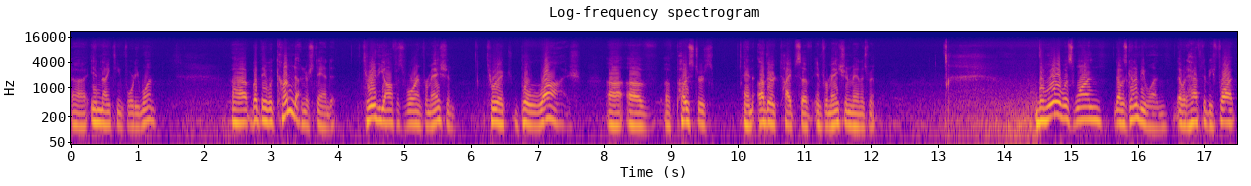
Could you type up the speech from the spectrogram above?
uh, in 1941. Uh, but they would come to understand it through the Office of War Information, through a barrage uh, of, of posters and other types of information management. The war was one that was going to be one that would have to be fought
